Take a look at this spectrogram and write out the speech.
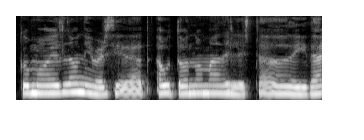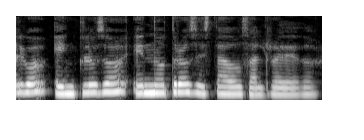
como es la Universidad Autónoma del Estado de Hidalgo e incluso en otros estados alrededor.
